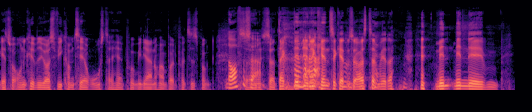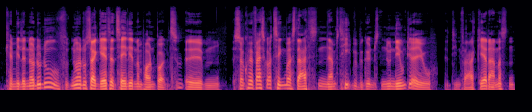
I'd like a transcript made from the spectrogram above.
Jeg tror ovenikøbet jo også, at vi kommer til at rose dig her på Mediano håndbold på et tidspunkt. Nå, for så, så. så der, den anerkendelse kan du så også tage med dig. men men øh, Camilla, når du nu, nu har du sagt ja til at tale lidt om håndbold, mm. øhm, så kunne jeg faktisk godt tænke mig at starte sådan, nærmest helt ved begyndelsen. Nu nævnte jeg jo din far, Gert Andersen,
